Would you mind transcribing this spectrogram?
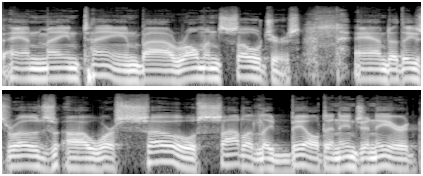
and maintained by Roman soldiers. And uh, these roads uh, were so solidly built and engineered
